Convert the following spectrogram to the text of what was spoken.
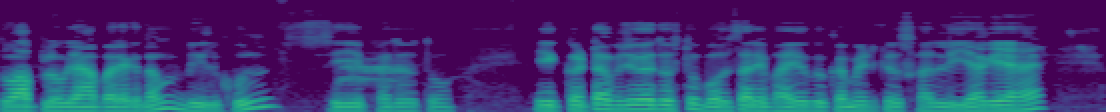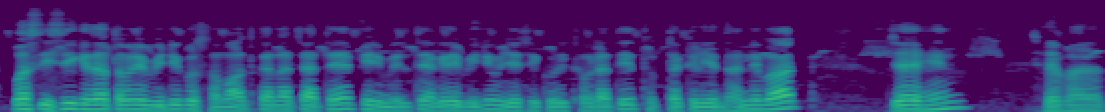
तो आप लोग यहाँ पर एकदम बिल्कुल सेफ़ हैं दोस्तों। एक कटअप जो है दोस्तों, बहुत सारे भाइयों को कमेंट के उसका लिया गया है। बस इसी के साथ अपने वीडियो को समाप्त करना चाहते हैं, फिर मिलते हैं अगले वीडियो में जैसे कोई खबर आती है, तब तक के लिए धन्यवाद। जय हिंद, जय भारत।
